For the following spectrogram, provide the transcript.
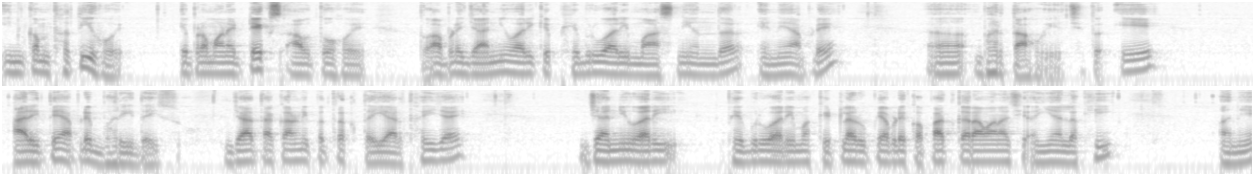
ઇન્કમ થતી હોય એ પ્રમાણે ટેક્સ આવતો હોય, તો આપણે જાન્યુઆરી કે ફેબ્રુઆરી માસની અંદર એને આપણે ભરતા હોઈએ છીએ. તો એ આ રીતે આપણે ભરી દઈશું. જાત આકારણી પત્રક તૈયાર થઈ જાય. જાન્યુઆરી, ફેબ્રુઆરીમાં કેટલા રૂપિયા આપણે કપાત કરાવવાના છે અહીંયા લખી અને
